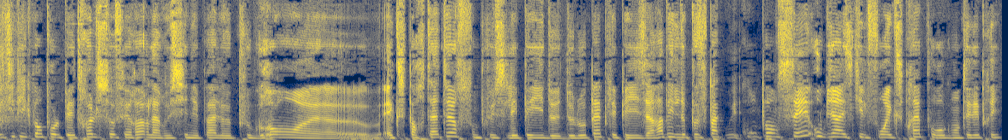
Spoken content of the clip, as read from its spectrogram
Et typiquement pour le pétrole, sauf erreur, la Russie n'est pas le plus grand euh, exportateur, ce sont plus les pays de, de l'OPEP, les pays arabes. Ils ne peuvent pas oui. compenser, ou bien est-ce qu'ils font exprès pour augmenter les prix?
